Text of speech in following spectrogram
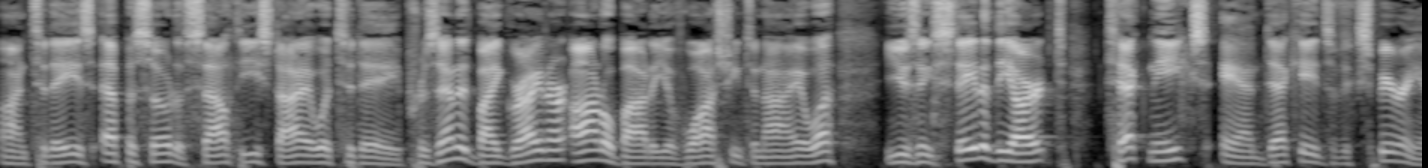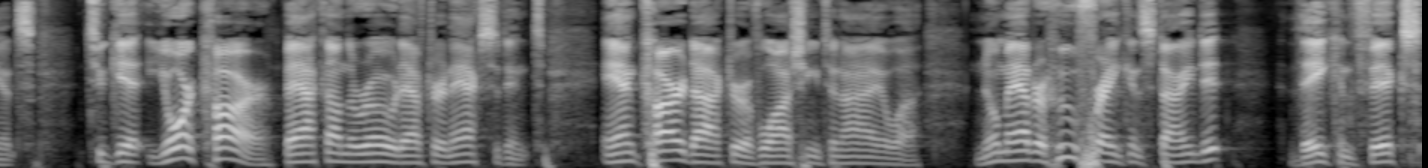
on today's episode of Southeast Iowa Today, presented by Greiner Auto Body of Washington, Iowa, using state of the art techniques and decades of experience to get your car back on the road after an accident. And Car Doctor of Washington, Iowa. No matter who Frankensteined it, they can fix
